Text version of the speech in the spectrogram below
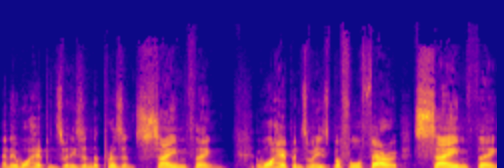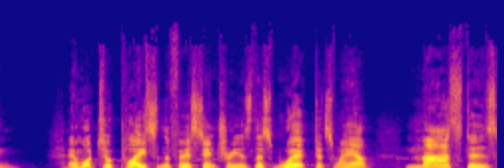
And then what happens when he's in the prison? Same thing. And what happens when he's before Pharaoh? Same thing. And what took place in the first century is this worked its way out. Masters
